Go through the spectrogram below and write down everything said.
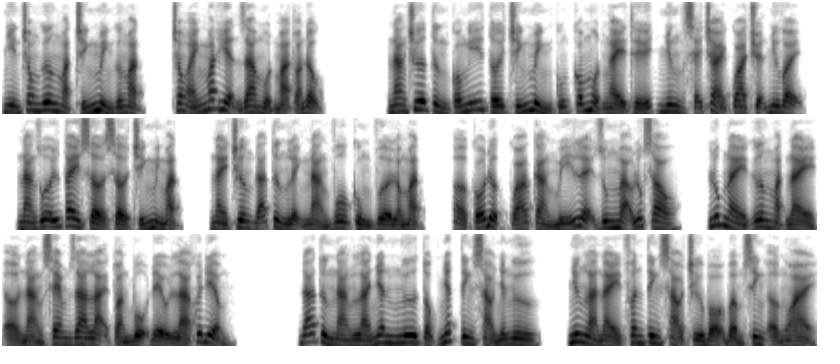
nhìn trong gương mặt chính mình gương mặt, trong ánh mắt hiện ra một mà toán độc. Nàng chưa từng có nghĩ tới chính mình cũng có một ngày thế nhưng sẽ trải qua chuyện như vậy, nàng rôi tay sờ sờ chính mình mặt, này trương đã từng lệnh nàng vô cùng vừa lòng mặt, ở có được quá càng mỹ lệ dung mạo lúc sau, lúc này gương mặt này ở nàng xem ra lại toàn bộ đều là khuyết điểm. Đã từng nàng là nhân ngư tộc nhất tinh xảo nhân ngư, nhưng là này phân tinh xảo trừ bỏ bẩm sinh ở ngoài,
